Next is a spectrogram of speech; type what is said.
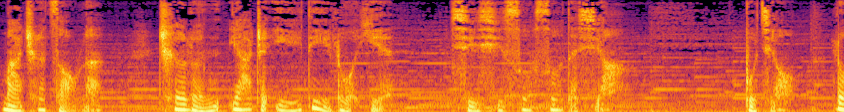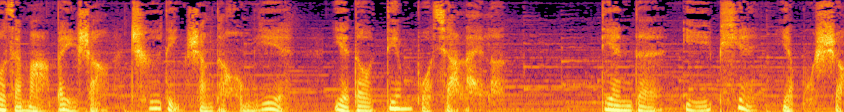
马车走了，车轮压着一地落叶，悉悉嗦嗦的响。不久。落在马背上、车顶上的红叶，也都颠簸下来了，颠得一片也不剩。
